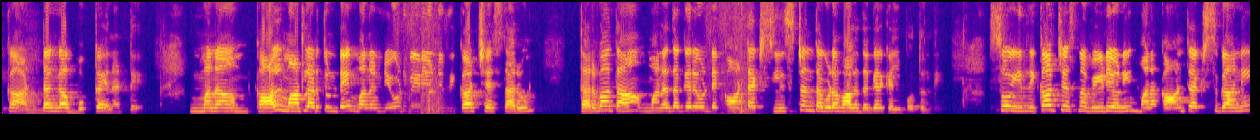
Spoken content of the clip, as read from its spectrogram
ఇక అడ్డంగా బుక్ అయినట్టే. మన కాల్ మాట్లాడుతుంటే మన న్యూడ్ వీడియోని రికార్డ్ చేస్తారు. తర్వాత మన దగ్గర ఉండే కాంటాక్ట్స్ లిస్ట్ అంతా కూడా వాళ్ళ దగ్గరికి వెళ్ళిపోతుంది. సో ఈ రికార్డ్ చేసిన వీడియోని మన కాంటాక్ట్స్ కానీ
